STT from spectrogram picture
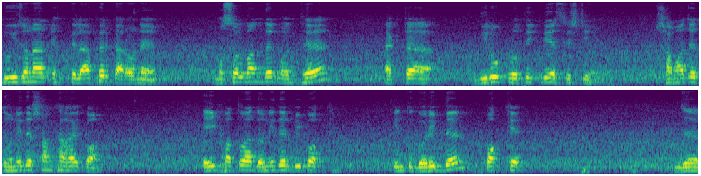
দুইজনার ইখতিলাফের কারণে মুসলমানদের মধ্যে একটা বিরূপ প্রতিক্রিয়া সৃষ্টি হল। সমাজে ধনীদের সংখ্যা হয় কম। এই ফতোয়া ধনীদের বিপক্ষে কিন্তু গরিবদের পক্ষে। যে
